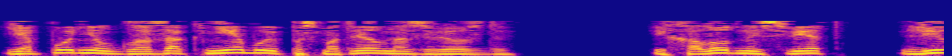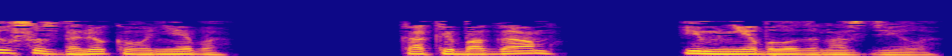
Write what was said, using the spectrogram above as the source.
Я поднял глаза к небу и посмотрел на звезды, и холодный свет лился с далекого неба. Как и богам, им не было до нас дела.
